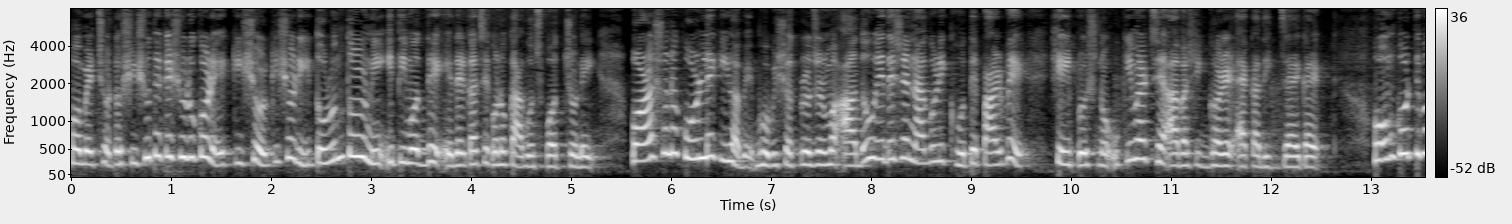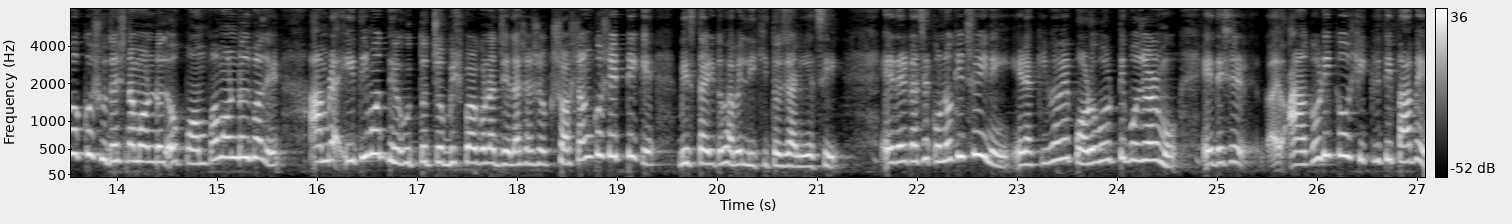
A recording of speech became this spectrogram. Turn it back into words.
হোমের ছোট শিশু থেকে শুরু করে কিশোর, কিশোরী, তরুণ, তরুণী ইতিমধ্যে এদের কাছে কোনো কাগজপত্র নেই। পড়াশোনা করলে কি হবে? ভবিষ্যৎ প্রজন্ম আদৌ এদেশের নাগরিক হতে পারবে? সেই প্রশ্ন উকি মারছে আবাসিক ঘরের একাধিক জায়গায়। হোম কর্তৃপক্ষ সুদেশনা মণ্ডল ও পম্পা মণ্ডল বলেন, আমরা ইতিমধ্যে উত্তর চব্বিশ পরগনা জেলা শাসক শশাঙ্ক শেট্টিকে বিস্তারিতভাবে লিখিত জানিয়েছি। এদের কাছে কোনো কিছুই নেই। এরা কীভাবে পরবর্তী প্রজন্ম এদেশের নাগরিক ও স্বীকৃতি পাবে,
